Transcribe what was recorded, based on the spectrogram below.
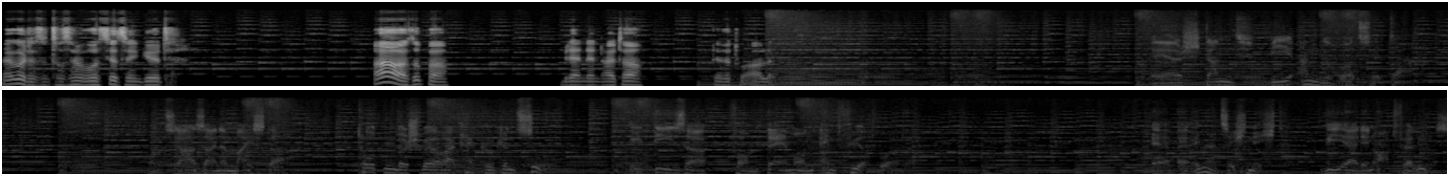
Na gut, das ist interessant, wo es jetzt hingeht. Ah, super. Wieder in den Altar der Rituale. Er stand wie angewurzelt da und sah seinem Meister, Totenbeschwörer Kekuken, zu, wie dieser vom Dämon entführt wurde. Er erinnert sich nicht, wie er den Ort verließ.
